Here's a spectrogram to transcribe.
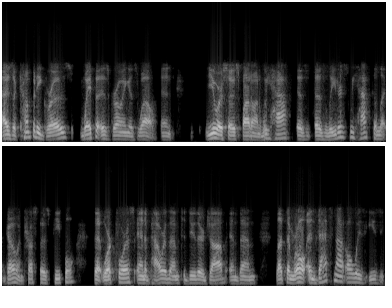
as a company grows, WEPA is growing as well. And you are so spot on. We have, as, as leaders, we have to let go and trust those people that work for us and empower them to do their job and then let them roll. And that's not always easy.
